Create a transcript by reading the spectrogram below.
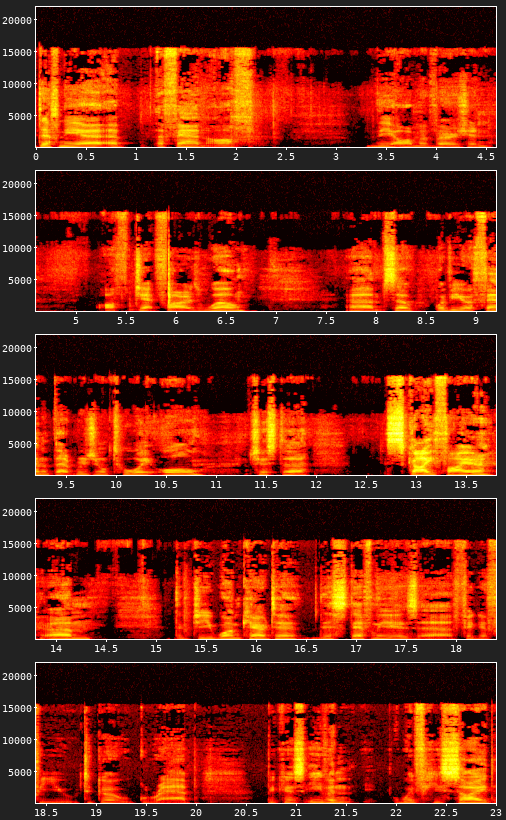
definitely a, a, a fan of the armor version of Jetfire as well. Um, so whether you're a fan of that original toy or just a Skyfire, um, the G1 character, this definitely is a figure for you to go grab. Because even with his side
